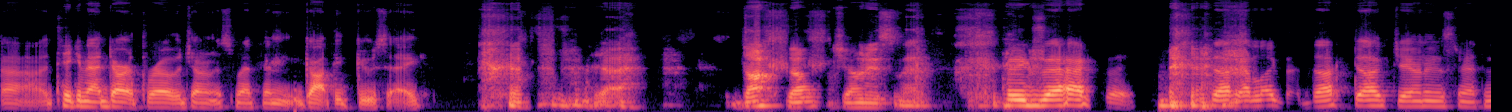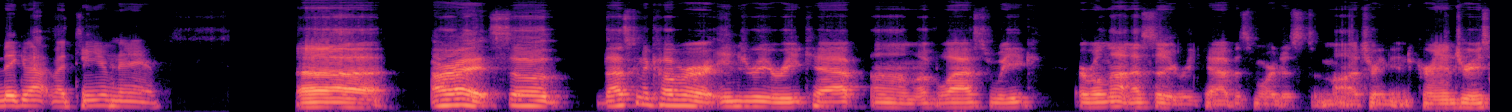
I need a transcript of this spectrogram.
uh, taken that dart throw with Jonnu Smith and got the goose egg. yeah, duck duck Jonnu Smith. exactly. duck, I like that. Duck duck Jonnu Smith. Making that my team name. Uh, all right. So that's going to cover our injury recap um, of last week. Or, well, not necessarily recap, it's more just monitoring the current injuries.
